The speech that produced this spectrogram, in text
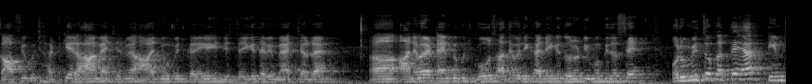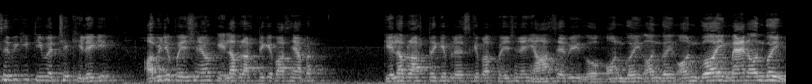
काफ़ी कुछ हटके रहा मैचेस में। आज भी उम्मीद करेंगे कि जिस तरीके से अभी मैच चल रहा है आने वाले टाइम में कुछ गोल्स आते हुए दिखाई देंगे दोनों टीमों की तरफ़ से। और उम्मीद तो करते हैं यार, टीम से भी कि टीम अच्छे खेलेगी। अभी जो पोजीशन है वो केला ब्लास्टर के पास यहाँ पर। केला ब्लास्टर के प्लेयर्स के पास पोजीशन है, यहाँ से अभी on going on going on going man on going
